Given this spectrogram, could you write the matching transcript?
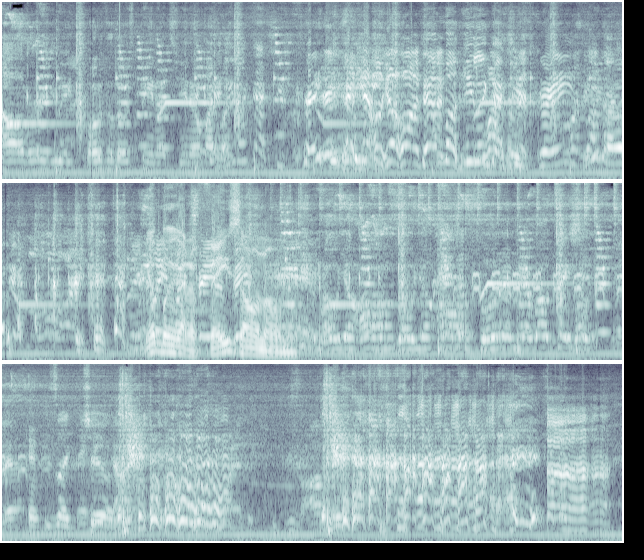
Oliver, you ate both of those peanuts. You know my life. that monkey looked at you crazy. That boy got a face on him. Them in rotation. He's like, chill.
